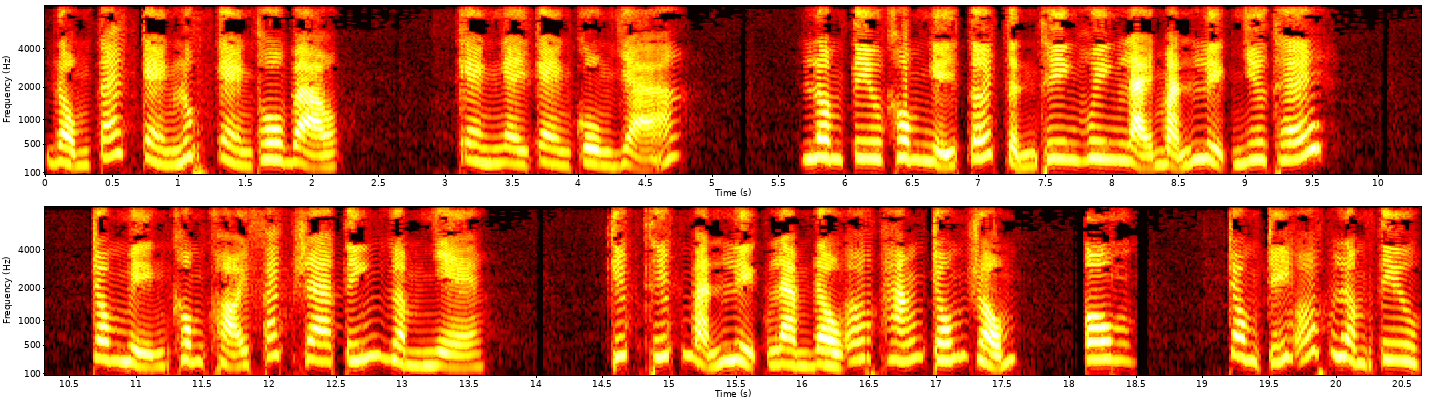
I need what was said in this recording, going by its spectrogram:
Động tác càng lúc càng thô bạo. Càng ngày càng cuồng giả. Lâm tiêu không nghĩ tới tịnh thiên huyên lại mãnh liệt như thế. Trong miệng không khỏi phát ra tiếng gầm nhẹ. Kiếp thiết mãnh liệt làm đầu óc hắn trống rỗng. Ôm. Trong trí óc lâm tiêu.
